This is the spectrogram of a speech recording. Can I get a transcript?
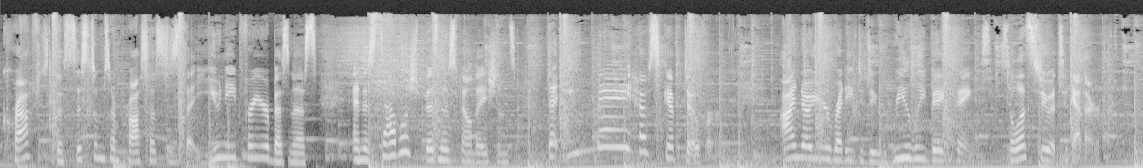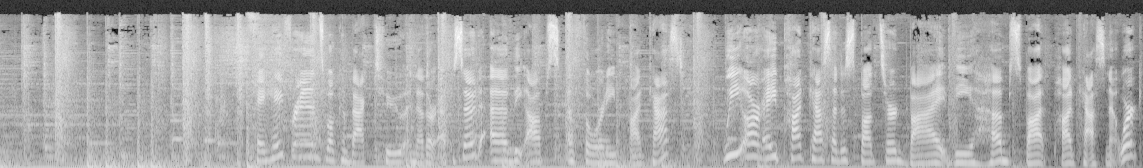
craft the systems and processes that you need for your business, and establish business foundations that you may have skipped over. I know you're ready to do really big things, so let's do it together. Hey, hey, friends, welcome back to another episode of the Ops Authority podcast. We are a podcast that is sponsored by the HubSpot Podcast Network.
